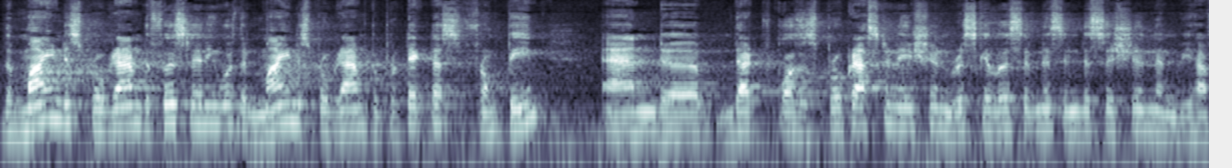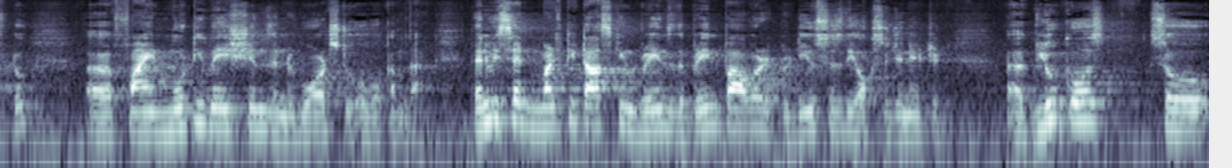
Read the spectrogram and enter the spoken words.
The mind is programmed, the first learning was that mind is programmed to protect us from pain and uh, that causes procrastination, risk aversiveness, indecision and we have to uh, find motivations and rewards to overcome that. Then we said multitasking drains the brain power, it reduces the oxygenated uh, glucose so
